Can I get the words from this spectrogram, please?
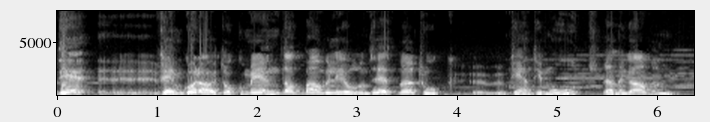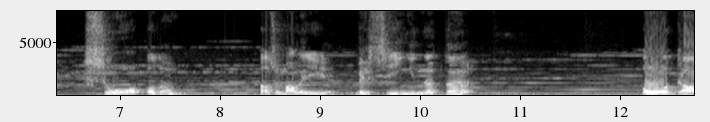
Det fremgår av et dokument at pave Leo 13. tok pent imot denne gaven, så på det, altså maleriet, velsignet det og ga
